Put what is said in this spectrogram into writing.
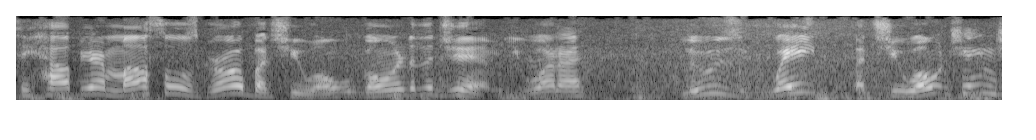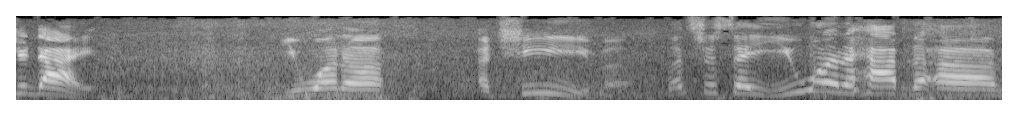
to help your muscles grow, but you won't go into the gym. You want to lose weight, but you won't change your diet. You want to achieve. Let's just say you want to have the uh,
